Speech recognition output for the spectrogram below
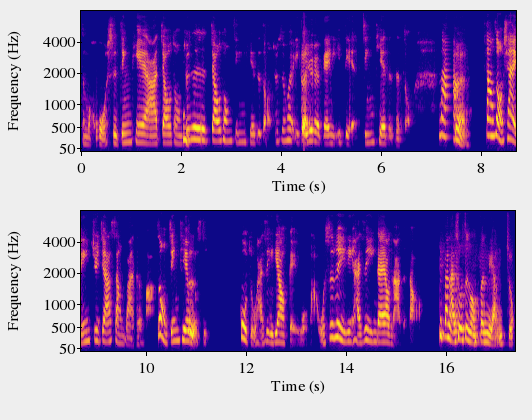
什么伙食津贴啊，交通就是交通津贴这种，就是会一个月给你一点津贴的这种。那对，像这种现在已经居家上班了嘛，这种津贴我是。雇主还是一定要给我嘛？我是不是一定还是应该要拿得到？一般来说，这种分两种，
